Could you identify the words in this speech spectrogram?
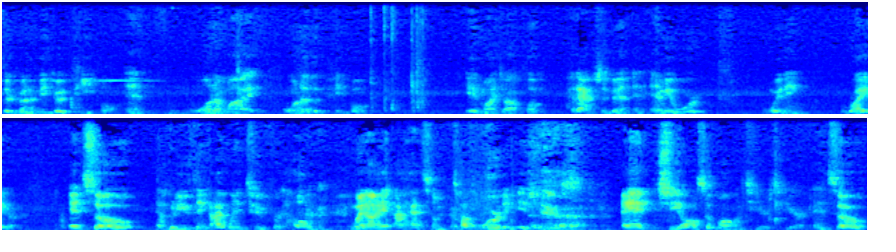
they're going to be good people. And one of my one of the people in my job club had actually been an Emmy Award winning writer. And so, now who do you think I went to for help when I, I had some tough wording issues? And she also volunteers here. And so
